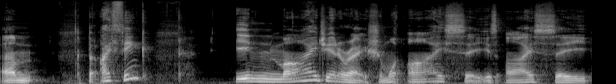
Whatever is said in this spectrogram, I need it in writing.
Um, But I think in my generation, what I see is I see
